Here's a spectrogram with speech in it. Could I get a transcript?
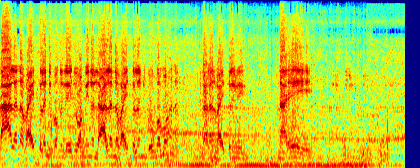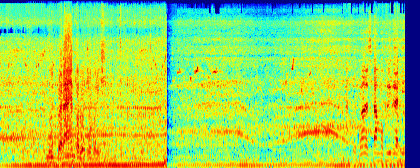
લાલ અને વ્હાઇટ કલરની બંગડી લેજો અમે એને લાલ અને વ્હાઇટ કલરની બહુ ગમો છે ને લાલ અને વ્હાઇટ કલરની ના, એ દૂધ ભરાય ને તો લોચો કરીશ છોકરા રસ્તા મોકલી રહી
